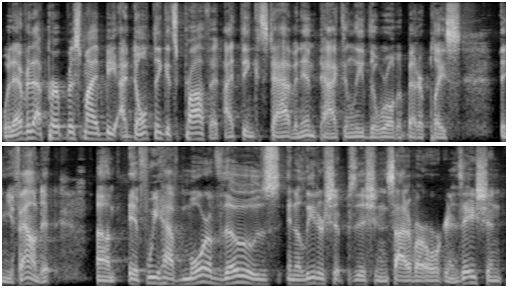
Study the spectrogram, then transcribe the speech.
whatever that purpose might be, I don't think it's profit. I think it's to have an impact and leave the world a better place than you found it. Um, if we have more of those in a leadership position inside of our organization,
